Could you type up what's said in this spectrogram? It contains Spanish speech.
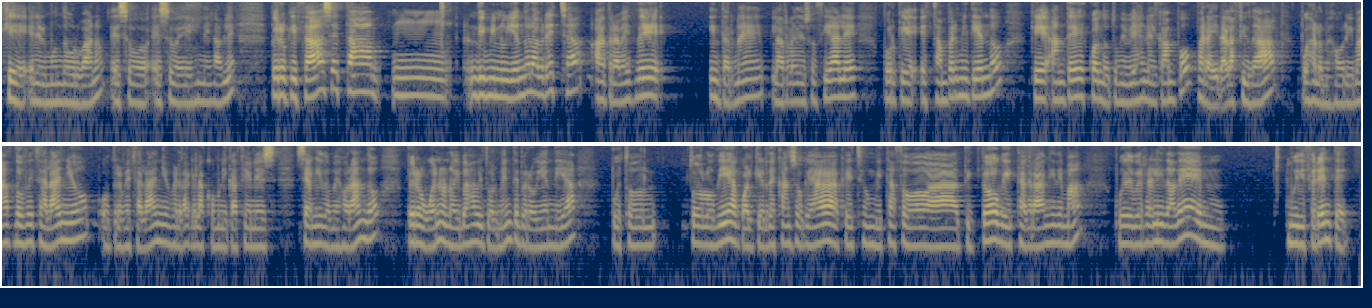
que en el mundo urbano, eso, eso es innegable, pero quizás se está mm, disminuyendo la brecha a través de Internet, las redes sociales, porque están permitiendo que antes cuando tú vivías en el campo, para ir a la ciudad, pues a lo mejor ibas dos veces al año o tres veces al año, es verdad que las comunicaciones se han ido mejorando, pero bueno, no ibas habitualmente, pero hoy en día, pues todo, todos los días, cualquier descanso que hagas, que eches un vistazo a TikTok, Instagram y demás, puede ver realidades mm, muy diferentes.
